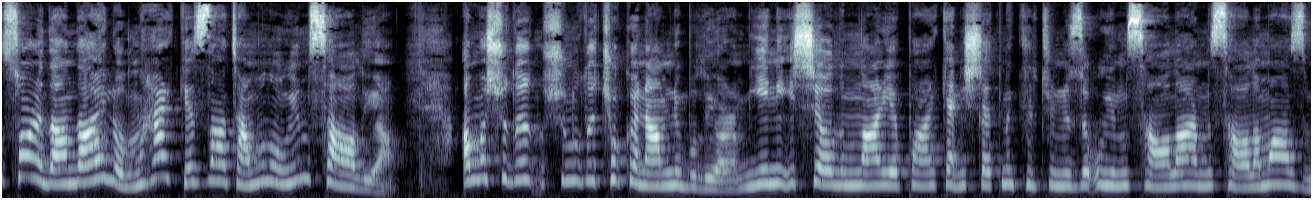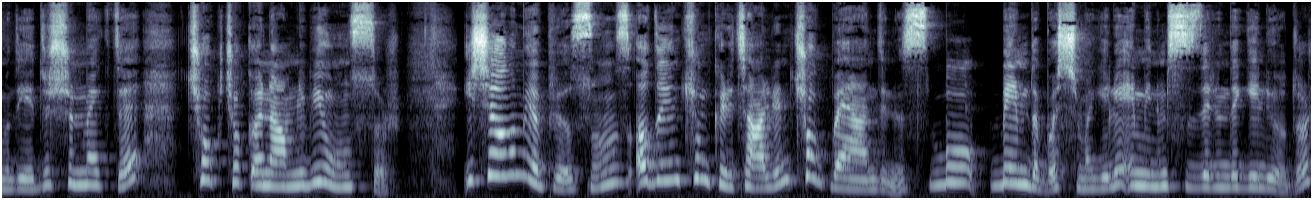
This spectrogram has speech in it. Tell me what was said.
sonradan dahil olan herkes zaten buna uyum sağlıyor. Ama şu da şunu da çok önemli buluyorum. Yeni işe alımlar yaparken işletme kültürünüze uyum sağlar mı, sağlamaz mı diye düşünmek de çok çok önemli bir unsur. İşe alım yapıyorsunuz. Adayın tüm kriterlerini çok beğendiniz. Bu benim de başıma geliyor. Eminim sizlerin de geliyordur.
